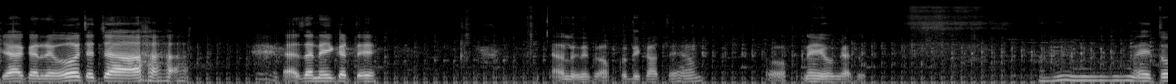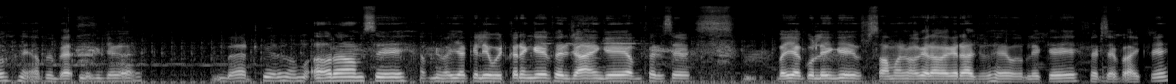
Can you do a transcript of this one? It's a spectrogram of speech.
क्या कर रहे हो, चचा? ऐसा नहीं करते। चलो देखो, आपको दिखाते हैं हम। तो नहीं होगा तो। ये तो यहाँ पे बैठने की जगह है। बैठ कर हम आराम से अपने भैया के लिए वेट करेंगे, फिर जाएँगे अब फिर से भैया को लेंगे, सामान वगैरह वगैरह जो है वो लेके फिर से बाइक पे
